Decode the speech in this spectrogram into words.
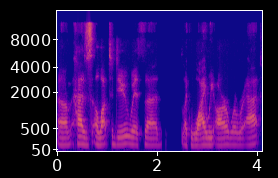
um, has a lot to do with uh, like why we are where we're at.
